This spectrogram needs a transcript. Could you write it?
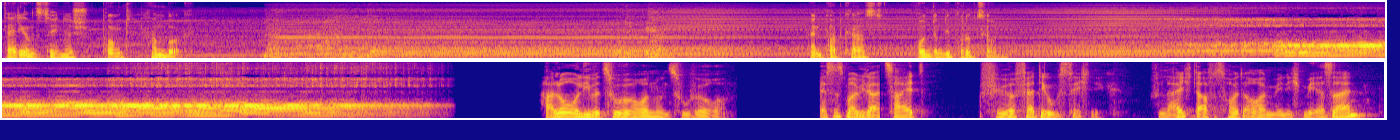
Fertigungstechnisch.hamburg Ein Podcast rund um die Produktion. Hallo, liebe Zuhörerinnen und Zuhörer. Es ist mal wieder Zeit für Fertigungstechnik. Vielleicht darf es heute auch ein wenig mehr sein.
